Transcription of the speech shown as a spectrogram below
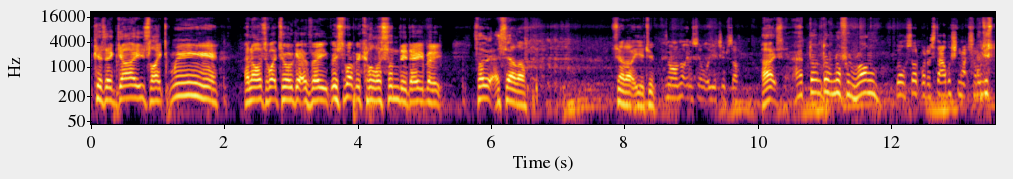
because a guy's like, me, and I was about to go get a vape. This is what we call a Sunday day, mate. So I say hello. Say hello to YouTube. No, I'm not going to say hello to YouTube, sir. Right, I don't do nothing wrong. Well, sir, we're establishing that. So Just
